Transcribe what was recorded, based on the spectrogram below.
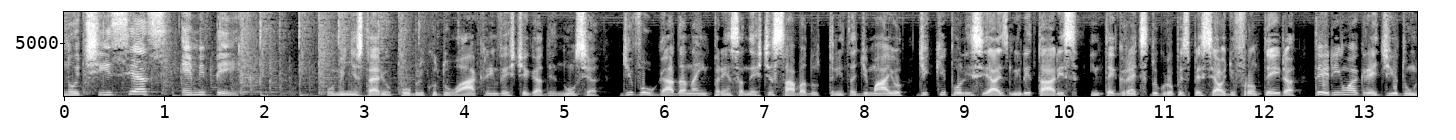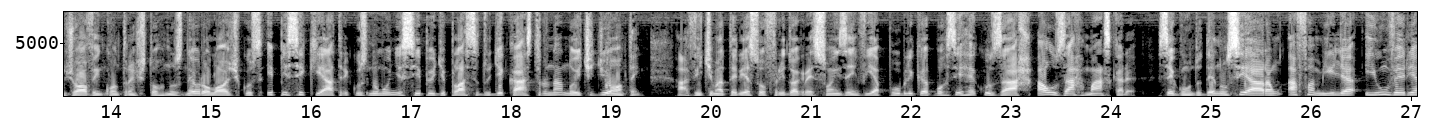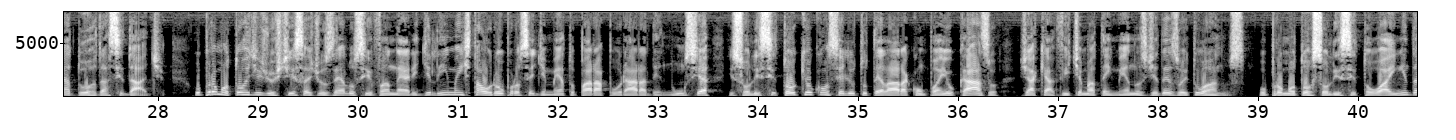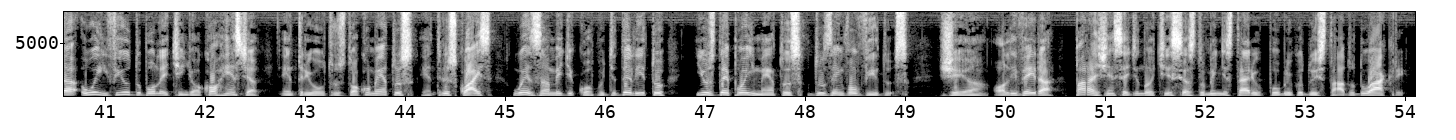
Notícias MP. O Ministério Público do Acre investiga a denúncia divulgada na imprensa neste sábado, 30 de maio, de que policiais militares, integrantes do Grupo Especial de Fronteira, teriam agredido um jovem com transtornos neurológicos e psiquiátricos no município de Plácido de Castro na noite de ontem. A vítima teria sofrido agressões em via pública por se recusar a usar máscara, segundo denunciaram a família e um vereador da cidade. O promotor de justiça José Lucivan Neri de Lima instaurou procedimento para apurar a denúncia e solicitou que o Conselho Tutelar acompanhe o caso, já que a vítima tem menos de 18 anos. O promotor solicitou ainda o envio do boletim de ocorrência, entre outros documentos, entre os quais o exame de corpo de delito e os depoimentos dos envolvidos. Jean Oliveira, para a Agência de Notícias do Ministério Público do Estado do Acre.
